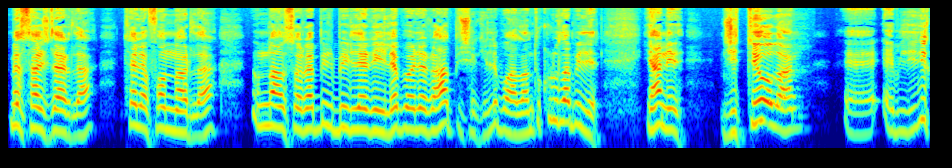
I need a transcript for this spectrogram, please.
Mesajlarla, telefonlarla, ondan sonra birbirleriyle böyle rahat bir şekilde bağlantı kurulabilir. Yani ciddi olan e, evlilik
